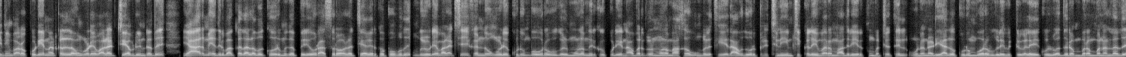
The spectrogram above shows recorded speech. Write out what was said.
இனி வரக்கூடிய நாட்களில் உங்களுடைய வளர்ச்சி அப்படின்றது யாருமே எதிர்பார்க்காத அளவுக்கு ஒரு மிகப்பெரிய ஒரு அசுர வளர்ச்சியாக இருக்க போகுது. உங்களுடைய வளர்ச்சியை கண்டு உங்களுடைய குடும்ப உறவுகள் மூலம் இருக்கக்கூடிய நபர்கள் மூலமாக உங்களுக்கு ஏதாவது ஒரு பிரச்சனையும், சிக்கலையும் வர மாதிரி இருக்கும் பட்சத்தில் உடனடியாக குடும்ப உறவுகளை விட்டு விலகிக் கொள்வது ரொம்ப ரொம்ப நல்லது.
